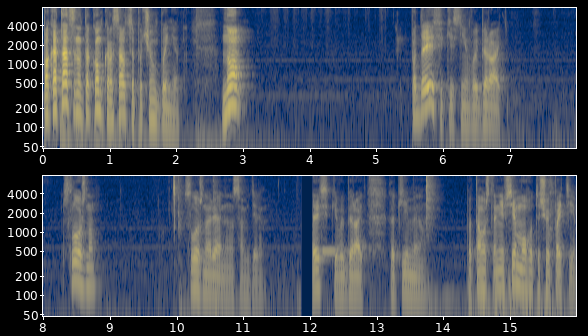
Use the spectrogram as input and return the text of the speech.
Покататься на таком красавце почему бы нет. Но PDF с ним выбирать сложно. Сложно реально на самом деле. PDF выбирать как именно. Потому что не все могут еще пойти.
